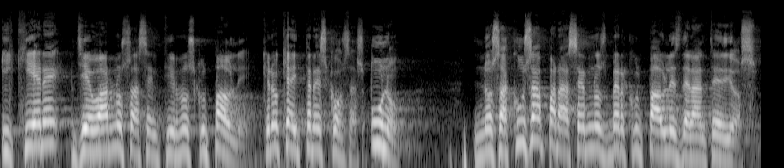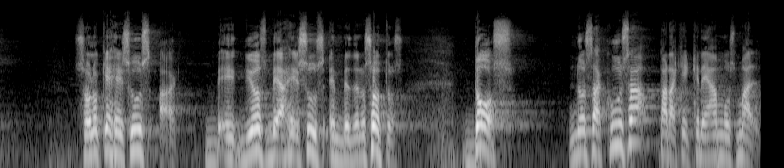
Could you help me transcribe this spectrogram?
y quiere llevarnos a sentirnos culpables? Creo que hay tres cosas. Uno, nos acusa para hacernos ver culpables delante de Dios. Solo que Jesús, ah, Dios ve a Jesús en vez de nosotros. Dos, nos acusa para que creamos mal.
